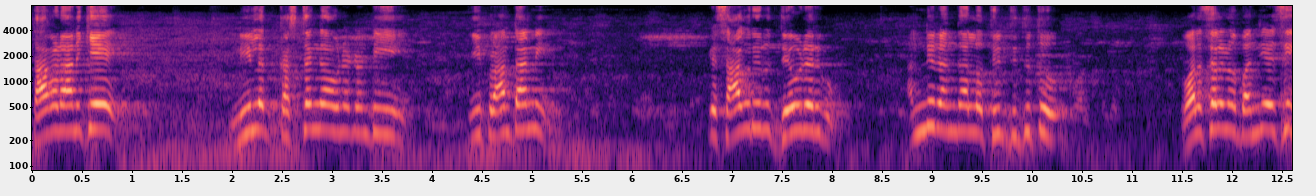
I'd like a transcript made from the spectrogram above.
తాగడానికే నీళ్ళకు కష్టంగా ఉన్నటువంటి ఈ ప్రాంతాన్ని ఇక సాగునీరు దేవుడెరుగు. అన్ని రంగాల్లో తీర్చిదిద్దుతూ వలసలను బంద్ చేసి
